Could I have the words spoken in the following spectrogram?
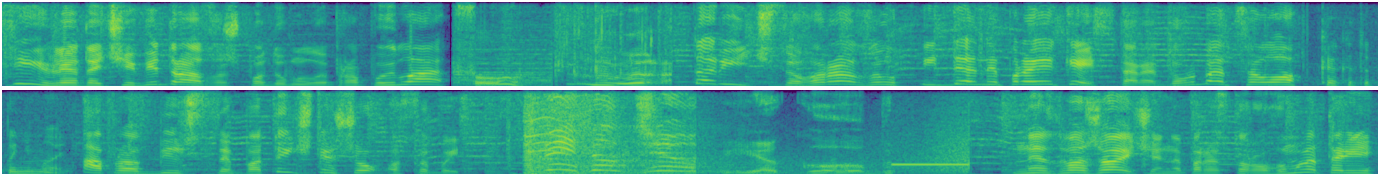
Всі глядачі відразу ж подумали про пуйла. Фу. Та річ цього разу йде не про якесь старе дурбецело, Как это понимать? а про більш симпатичнішу особистість. Якого б. Незважаючи на пересторогу матері,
